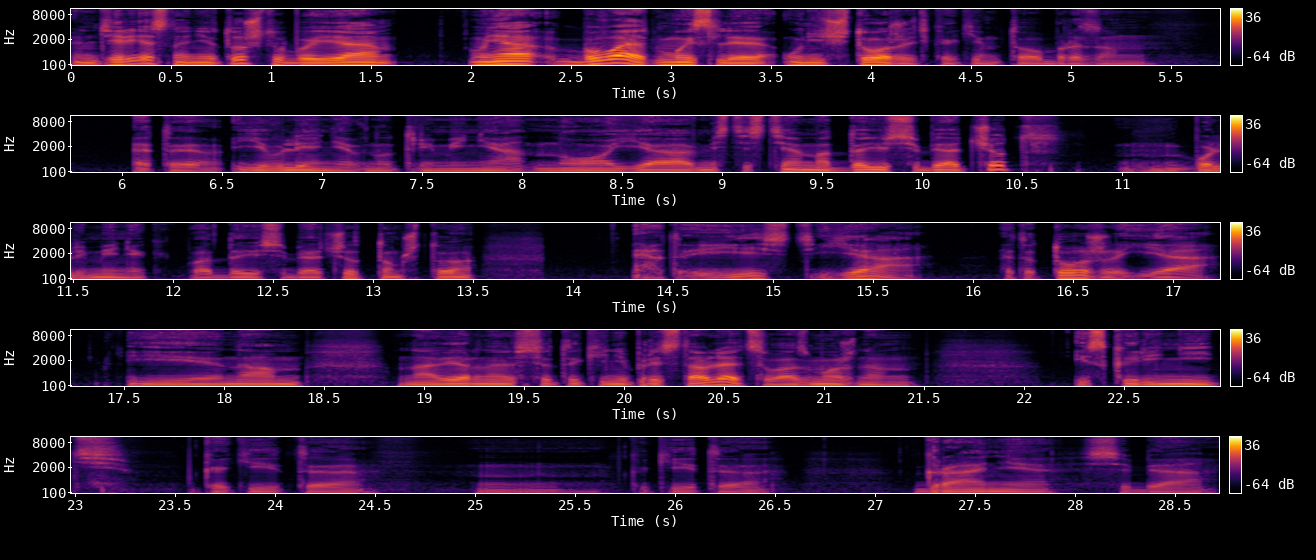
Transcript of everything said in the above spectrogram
интересно не то, чтобы я... У меня бывают мысли уничтожить каким-то образом это явление внутри меня, но я вместе с тем отдаю себе отчет, более-менее как бы отдаю себе отчет в том, что это и есть я, это тоже я. И нам, наверное, все-таки не представляется возможным искоренить какие-то какие-то грани себя.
